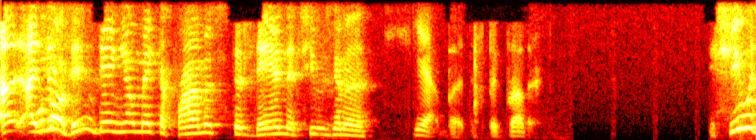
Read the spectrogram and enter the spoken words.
I, I well, think, no, didn't Danielle make the promise to Dan that she was gonna? yeah, but it's Big Brother. She was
